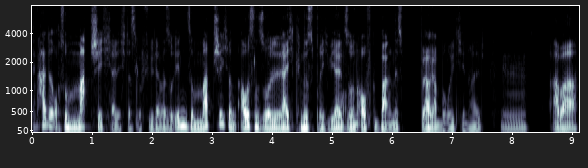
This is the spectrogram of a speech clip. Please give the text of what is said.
der war halt auch so matschig, hatte ich das Gefühl. Der war so innen so matschig und außen so leicht knusprig, wie halt Boah. so ein aufgebackenes Burgerbrötchen halt. Mhm. Aber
